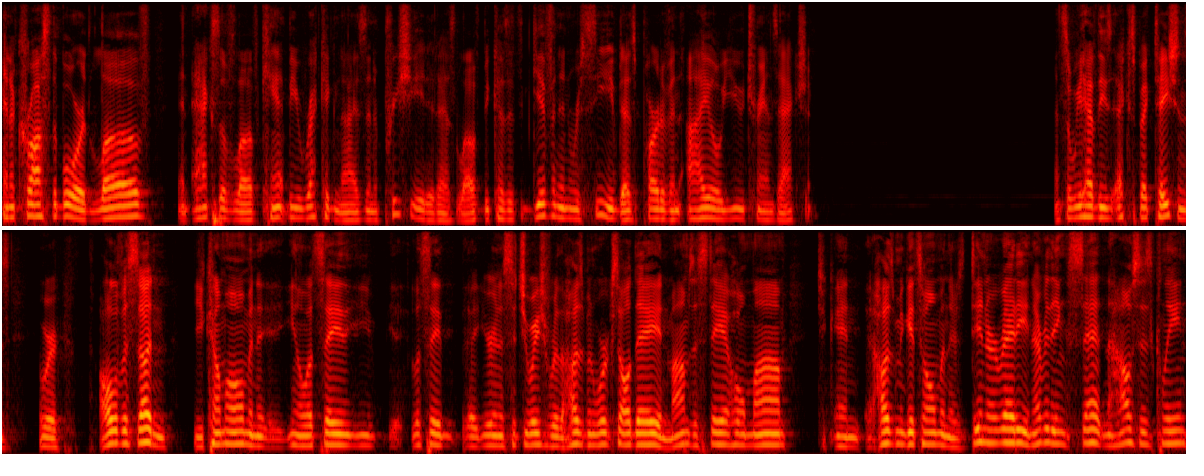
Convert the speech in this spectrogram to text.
And across the board, love and acts of love can't be recognized and appreciated as love because it's given and received as part of an IOU transaction. And so we have these expectations where all of a sudden you come home and uh, you know let's say you let's say you're in a situation where the husband works all day and mom's a stay-at-home mom and husband gets home and there's dinner ready and everything's set and the house is clean.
